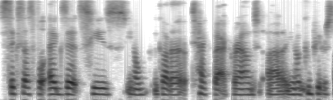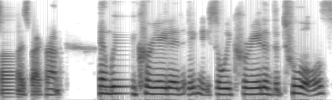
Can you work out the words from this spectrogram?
successful exits. He's you know got a tech background uh, you know computer science background and we created Dignii so we created the tools.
